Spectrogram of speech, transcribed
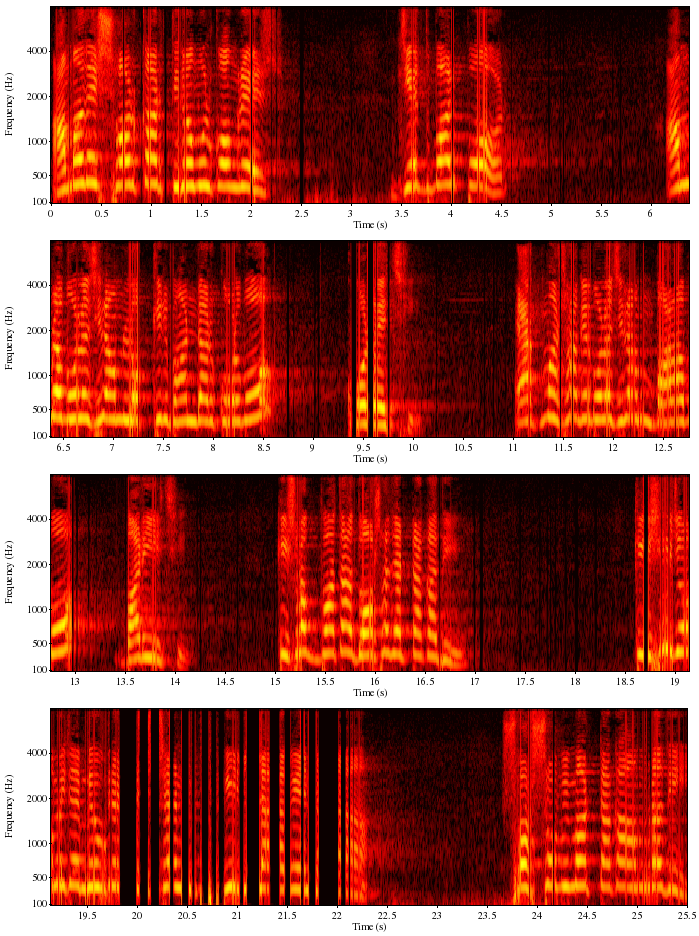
আমাদের সরকার, তৃণমূল কংগ্রেস, জেতবার পর আমরা বলেছিলাম লক্ষ্মীর ভাণ্ডার করব, করেছি। এক মাস আগে বলেছিলাম, বাড়াবো, বাড়িয়েছি। কৃষক ভাতা দশ হাজার টাকা দিই কৃষি জমিতে মিউটেশন লাগে না। শস্য বিমার টাকা আমরা দিই।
